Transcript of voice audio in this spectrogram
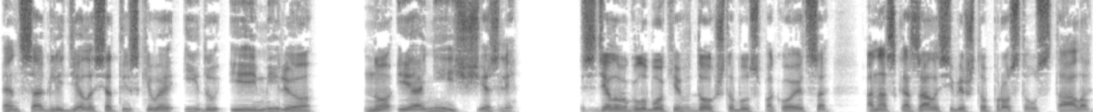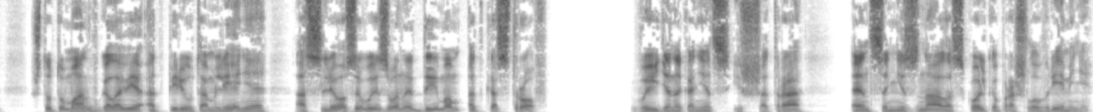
Энса огляделась, отыскивая Иду и Эмилио, но и они исчезли. Сделав глубокий вдох, чтобы успокоиться, она сказала себе, что просто устала, что туман в голове от переутомления, а слезы вызваны дымом от костров. Выйдя, наконец, из шатра, Энса не знала, сколько прошло времени.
